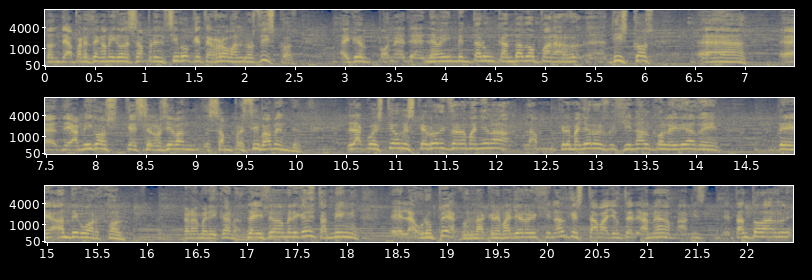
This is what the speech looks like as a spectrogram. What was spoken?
donde aparecen amigos desaprensivos que te roban los discos. Hay que poner, inventar un candado para eh, discos de amigos que se los llevan desaprensivamente. La cuestión es que Rodri de la mañana, la cremallera original con la idea de, de Andy Warhol. La americana. La edición americana y también eh, la europea, con la cremallera original que estaba yo, a mí, a mí, de tanto darle,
